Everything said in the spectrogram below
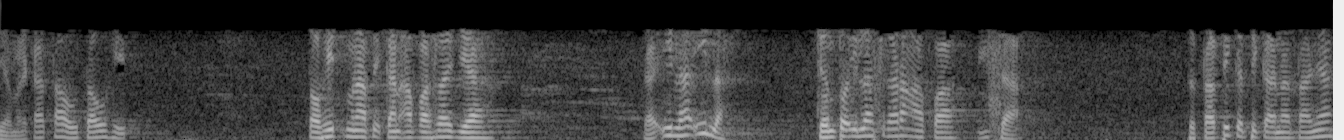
ya mereka tahu tauhid. Tauhid menafikan apa saja. Ya ilah ilah. Contoh ilah sekarang apa? Bisa. Tetapi ketika anak tanya,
